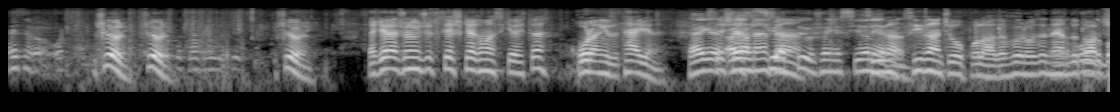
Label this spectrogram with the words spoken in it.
Qaysi ushlayvering, ushlayvering, ushlayvering. Akalar shuning uchun steshka qilmaslik kerak-da, qo'rangizni tagini. Seshan oyoq san- suyapti o'shanga sig'inyapti siygancha bo'lib qoladi. Ho'l bo'lsa namda tortish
